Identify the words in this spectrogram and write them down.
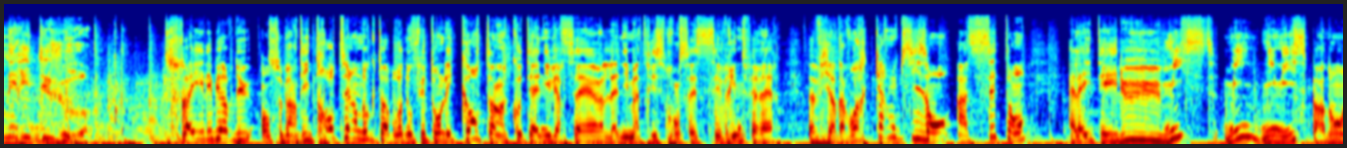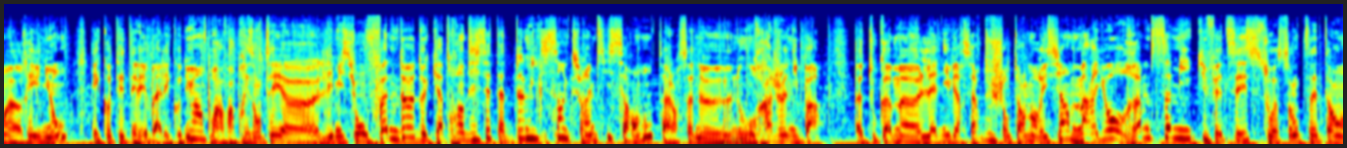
mérite du jour. Soyez les bienvenus. En ce mardi 31 octobre, nous fêtons les Quentins. Côté anniversaire, l'animatrice française Séverine Ferrer vient d'avoir 46 ans à 7 ans. Elle a été élue Miss, Mini-Miss, pardon, euh, Réunion. Et côté télé, bah, elle est connue hein, pour avoir présenté euh, l'émission Fan 2 de 97 à 2005 sur M6. Ça remonte, alors ça ne nous rajeunit pas. Euh, tout comme l'anniversaire du chanteur mauricien Mario Ramsamy qui fête ses 67 ans.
